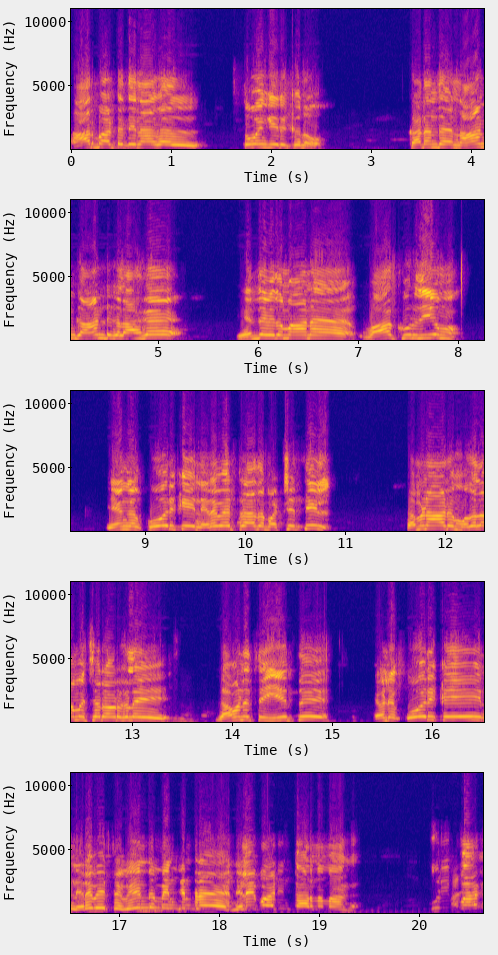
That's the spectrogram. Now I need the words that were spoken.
ஆர்ப்பாட்டத்தை நாங்கள் துவங்கி இருக்கிறோம். கடந்த நான்கு ஆண்டுகளாக எந்த விதமான வாக்குறுதியும் எங்கள் கோரிக்கையை நிறைவேற்றாத பட்சத்தில் தமிழ்நாடு முதலமைச்சர் அவர்களை கவனத்தை ஈர்த்து என்னுடைய கோரிக்கையை நிறைவேற்ற வேண்டும் என்கின்ற நிலைப்பாடின் காரணமாக. குறிப்பாக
